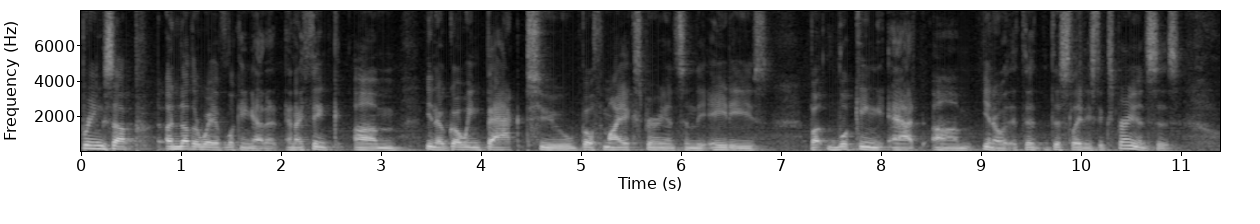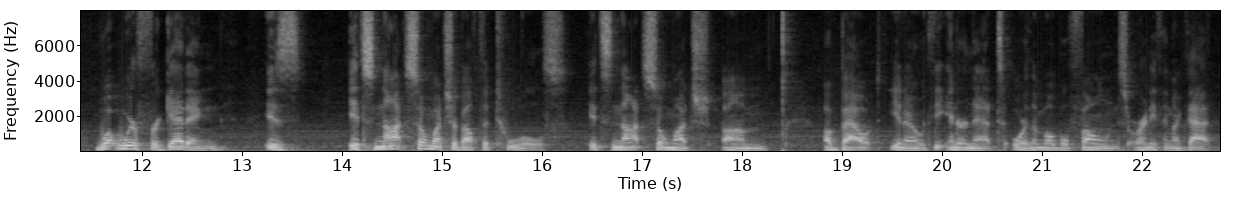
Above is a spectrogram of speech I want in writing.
brings up another way of looking at it. And I think, um, you know, going back to both my experience in the 80s, but looking at, um, you know, the, this lady's experiences, what we're forgetting is it's not so much about the tools. It's not so much um, about, you know, the internet or the mobile phones or anything like that.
